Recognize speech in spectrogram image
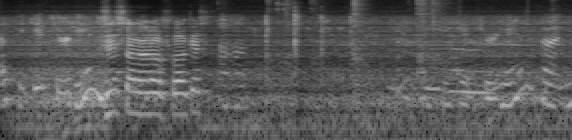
like to get your hands. Is this on autofocus? Uh-huh. Get your hands on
